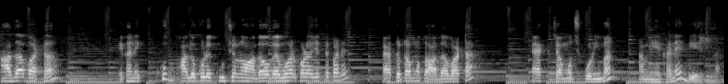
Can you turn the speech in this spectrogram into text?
আদা বাটা। এখানে খুব ভালো করে কুচনো আদাও ব্যবহার করা যেতে পারে। এতটা মতো আদা বাটা, এক চামচ পরিমাণ আমি এখানে দিয়ে দিলাম।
